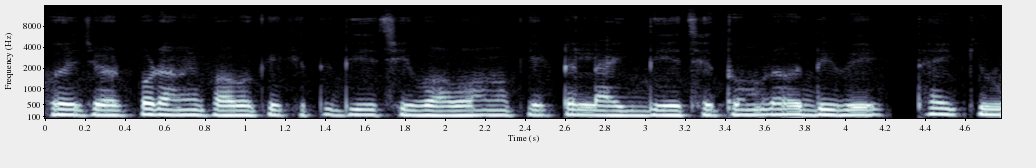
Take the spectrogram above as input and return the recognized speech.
হয়ে যাওয়ার পর আমি বাবাকে খেতে দিয়েছি। বাবা আমাকে একটা লাইক দিয়েছে, তোমরাও দিবে। থ্যাংক ইউ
